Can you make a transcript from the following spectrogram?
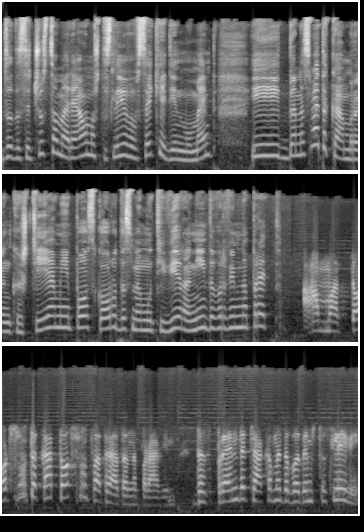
за да се чувстваме реално щастливи във всеки един момент и да не сме така мрънкащи, ами по-скоро да сме мотивирани и да вървим напред. Ама точно така, точно това трябва да направим. Да спрем да чакаме да бъдем щастливи.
